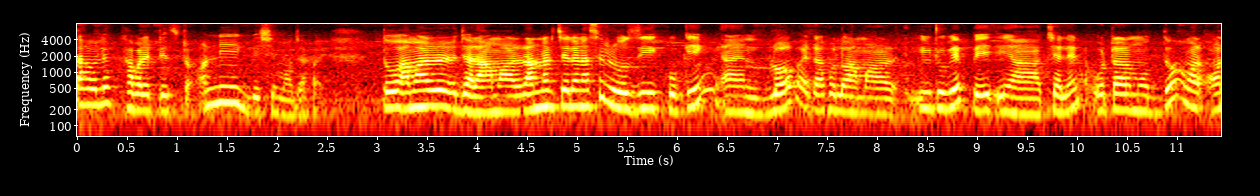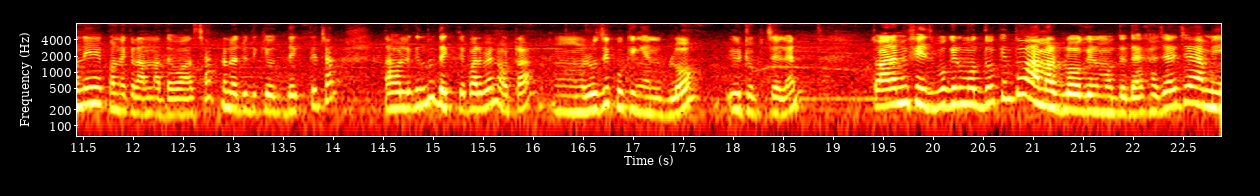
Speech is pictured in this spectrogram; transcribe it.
তাহলে খাবারের টেস্টটা অনেক বেশি মজা হয়। তো আমার যারা, আমার রান্নার চ্যানেল আছে রোজি কুকিং অ্যান্ড ব্লগ, এটা হলো আমার ইউটিউবে পে চ্যানেল ওটার মধ্যেও আমার অনেক অনেক রান্না দেওয়া আছে। আপনারা যদি কেউ দেখতে চান, তাহলে কিন্তু দেখতে পারবেন ওটা Rosie cooking and blog YouTube channel তো আর আমি ফেসবুকের মধ্যেও কিন্তু আমার ব্লগের মধ্যে দেখা যায় যে আমি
